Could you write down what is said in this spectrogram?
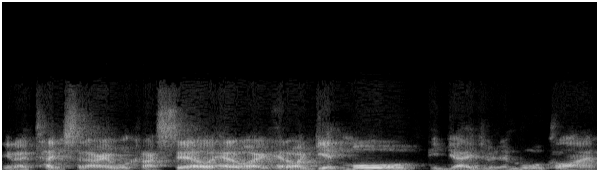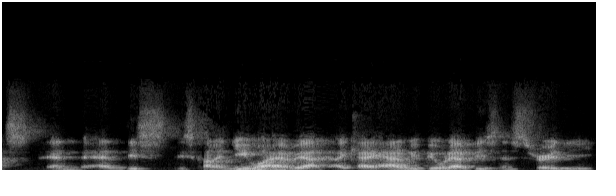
you know, take scenario, what can I sell? How do I how do I get more engagement and more clients? And and this this kind of new way about okay, how do we build our business through the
